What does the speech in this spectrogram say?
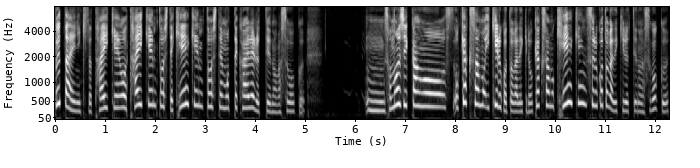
舞台に来た体験を体験として経験として持って帰れるっていうのがすごくうんその時間をお客さんも生きることができるお客さんも経験することができるっていうのがすごく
